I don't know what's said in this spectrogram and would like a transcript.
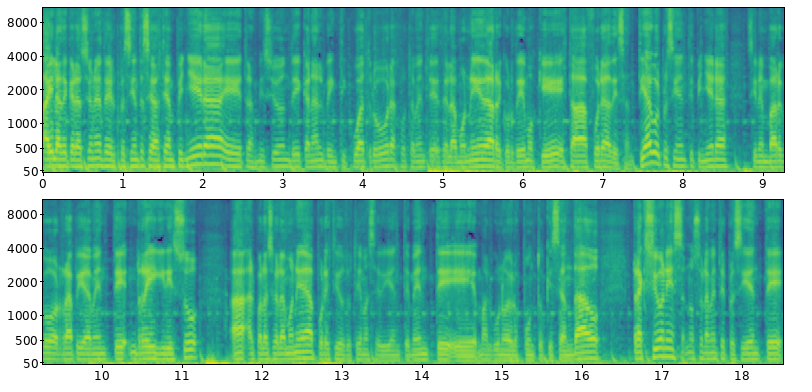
Hay las declaraciones del presidente Sebastián Piñera, eh, transmisión de Canal 24 Horas, justamente desde La Moneda. Recordemos que estaba fuera de Santiago el presidente Piñera, sin embargo, rápidamente regresó al Palacio de la Moneda por estos y otros temas, evidentemente, eh, algunos de los puntos que se han dado. Reacciones, no solamente el presidente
